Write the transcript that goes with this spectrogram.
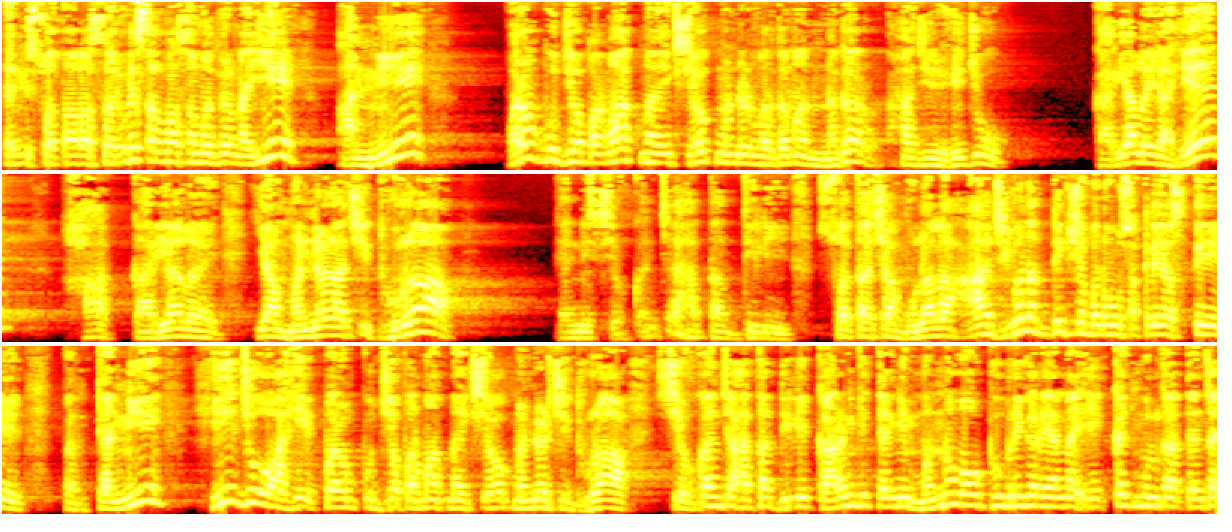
त्यांनी स्वतःला सर्वे सर्व समजलं नाहीये आणि परमपूज्य परमात्मा एक सेवक मंडळ वर्धमान नगर हा जे हे जो कार्यालय आहे हा कार्यालय या मंडळाची धुरा त्यांनी सेवकांच्या हातात दिली. स्वतःच्या मुलाला आजीवन अध्यक्ष बनवू शकले असते पण त्यांनी ही जो आहे परमपूज्य परमात्मा एक सेवक मंडळची धुरा सेवकांच्या हातात दिली. कारण की त्यांनी मन्नूभाऊ ठुबरीकर यांना एकच मुलगा त्यांचा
